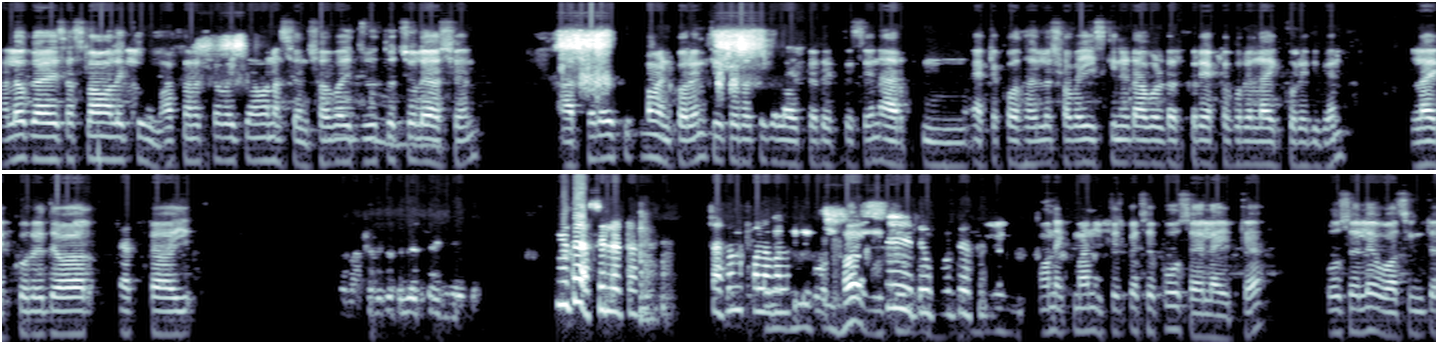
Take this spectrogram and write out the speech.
হ্যালো গাইস আসসালামু আলাইকুম আপনারা সবাই কেমন আছেন? সবাই দ্রুত চলে আসেন। আর সবাই একটু কমেন্ট করেন কে কোথা থেকে লাইভটা দেখতেছেন। আর একটা কথা হলো সবাই স্ক্রিনে ডাবল টাচ করে একটা করে লাইক করে দিবেন। লাইক করে দেওয়ার একটাই হয় অনেক মানুষের কাছে পৌঁছায় লাইভটা পৌঁছালে ওয়াচিংটা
